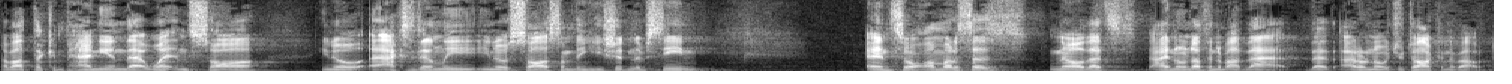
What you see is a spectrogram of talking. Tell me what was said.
about the companion that went and saw, you know, accidentally, you know, saw something he shouldn't have seen. And so Omar says, "No, that's I know nothing about that. That I don't know what you're talking about."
